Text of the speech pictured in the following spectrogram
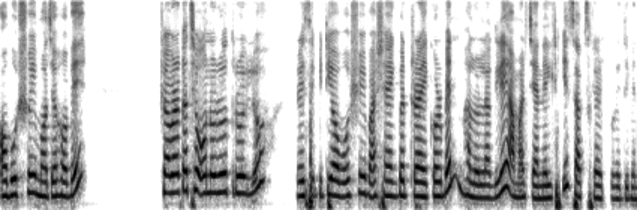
অবশ্যই মজা হবে। সবার কাছে অনুরোধ রইল, রেসিপিটি অবশ্যই বাসায় একবার ট্রাই করবেন। ভালো লাগলে আমার চ্যানেলটিকে সাবস্ক্রাইব করে দিবেন।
